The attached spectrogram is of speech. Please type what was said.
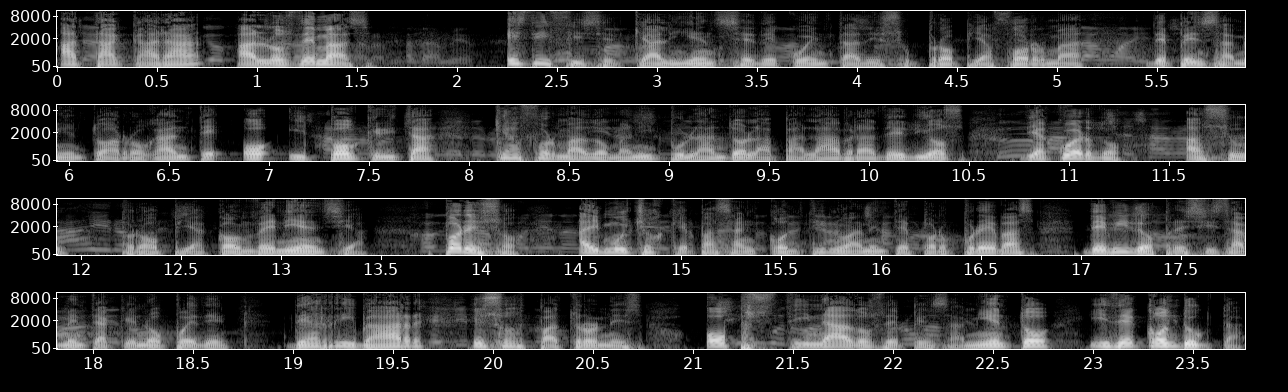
atacará a los demás. Es difícil que alguien se dé cuenta de su propia forma de pensamiento arrogante o hipócrita que ha formado manipulando la palabra de Dios de acuerdo a su propia conveniencia. Por eso, hay muchos que pasan continuamente por pruebas debido precisamente a que no pueden derribar esos patrones obstinados de pensamiento y de conducta.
